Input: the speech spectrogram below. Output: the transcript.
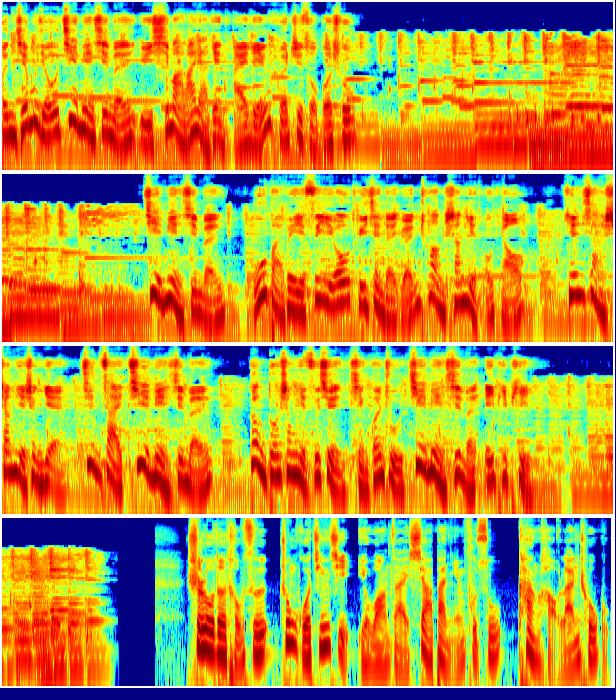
本节目由界面新闻与喜马拉雅电台联合制作播出。界面新闻五百位 CEO 推荐的原创商业头条，天下商业盛宴尽在界面新闻。更多商业资讯，请关注界面新闻 APP。施罗德投资，中国经济有望在下半年复苏，看好蓝筹股。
